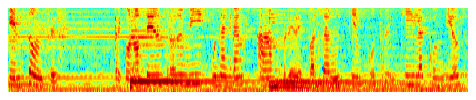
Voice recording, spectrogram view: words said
Entonces, reconocí dentro de mí una gran hambre de pasar un tiempo tranquila con Dios,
